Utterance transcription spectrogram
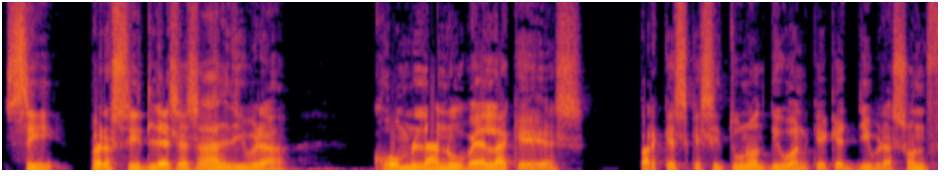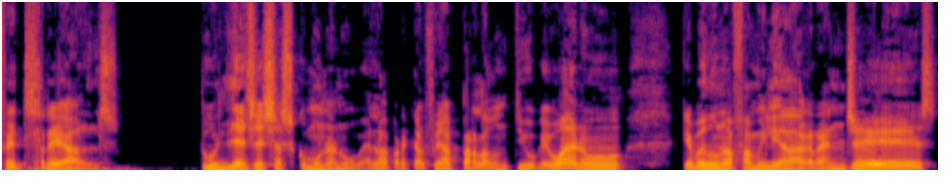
Sí, però si et llegeixes el llibre com la novel·la que és, perquè és que si tu no et diuen que aquest llibre són fets reals, tu el llegeixes com una novel·la, perquè al final parla d'un tio que, bueno, que ve d'una família de grangers,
